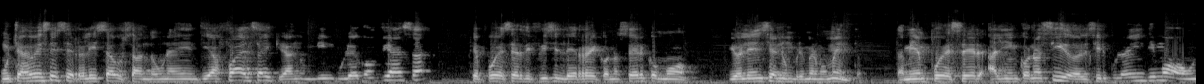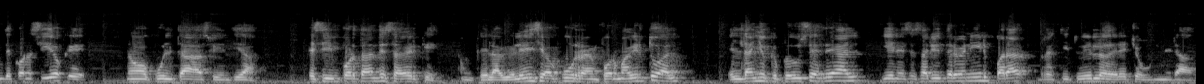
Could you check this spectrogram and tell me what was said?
Muchas veces se realiza usando una identidad falsa y creando un vínculo de confianza que puede ser difícil de reconocer como violencia en un primer momento. También puede ser alguien conocido del círculo íntimo o un desconocido que no oculta su identidad es importante saber que, aunque la violencia ocurra en forma virtual, el daño que produce es real y es necesario intervenir para restituir los derechos vulnerados.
